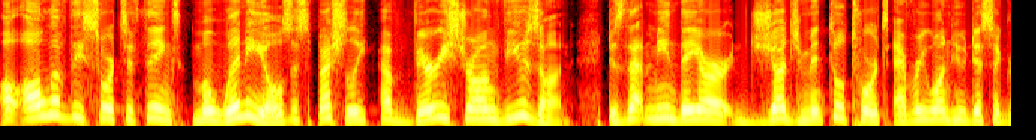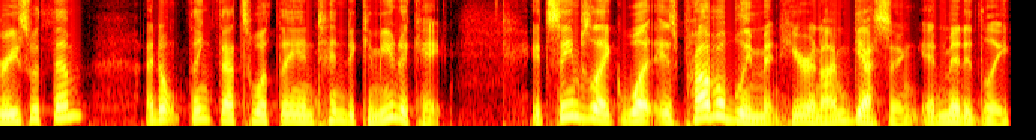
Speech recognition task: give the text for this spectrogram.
all of these sorts of things, millennials especially have very strong views on. Does that mean they are judgmental towards everyone who disagrees with them? I don't think that's what they intend to communicate. It seems like what is probably meant here, and I'm guessing, admittedly,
